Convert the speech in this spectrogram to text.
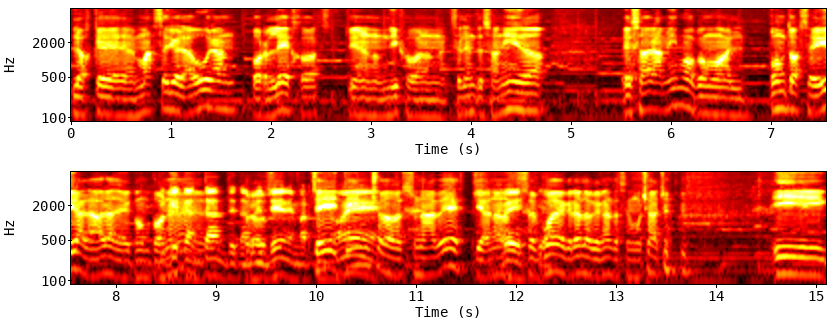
los que más serio laburan, por lejos, tienen un disco con un excelente sonido. Es ahora mismo como el punto a seguir a la hora de componer. ¿Y qué cantante también tiene, Martín Sí, Noé? Tincho es una bestia, Es una no bestia. se puede creer lo que canta ese muchacho. Y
